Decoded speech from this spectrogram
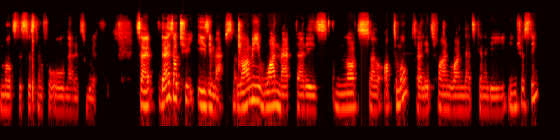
molds the system for all that it's worth. So those are two easy maps. Allow me one map that is not so optimal. So let's find one that's going to be interesting.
